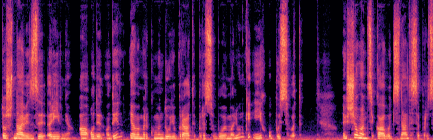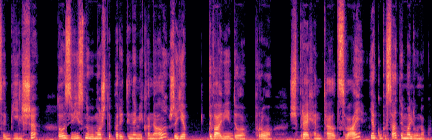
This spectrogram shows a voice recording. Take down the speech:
Тож навіть з рівня А1.1 я вам рекомендую брати перед собою малюнки і їх описувати. Якщо вам цікаво дізнатися про це більше, то, звісно, ви можете перейти на мій канал, вже є два відео про Sprechen Teil 2, як описати малюнок.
